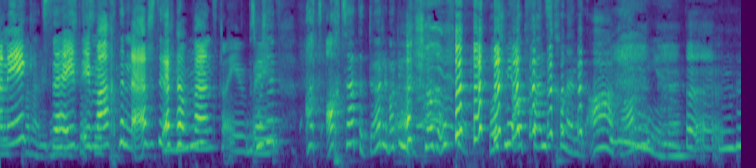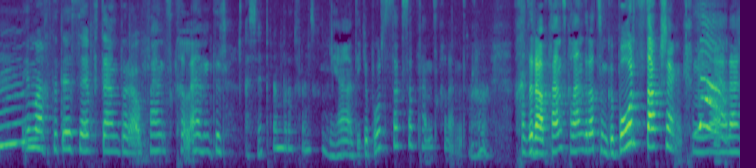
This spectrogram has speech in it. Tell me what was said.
habe ich Adventskalender. Gesagt, ich mache den nächsten Jahr Adventskalender. Was muss ich jetzt? Ah, das 18. Törli. Warte, ich muss schnell aufgehen. Wo ist mein Adventskalender? Ah, gar nicht. Ich mache den September Adventskalender. Ein September-Adventskalender? Ja, die Geburtstags-Adventskalender. Aha. Ich kann dir den Adventskalender auch zum Geburtstag schenken. Ja.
